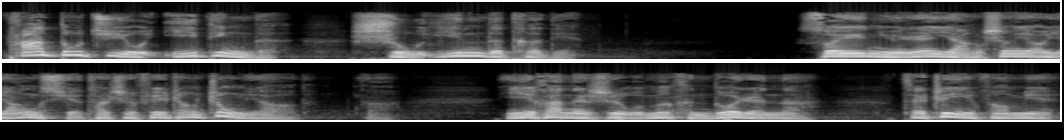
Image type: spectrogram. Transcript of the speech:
它都具有一定的属阴的特点。所以，女人养生要养血，它是非常重要的啊。遗憾的是，我们很多人呢，在这一方面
